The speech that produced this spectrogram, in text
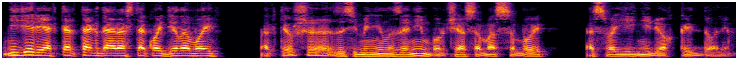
не директор тогда, раз такой деловой? Актерша засеменила за ним, бурча сама с собой о своей нелегкой доле.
